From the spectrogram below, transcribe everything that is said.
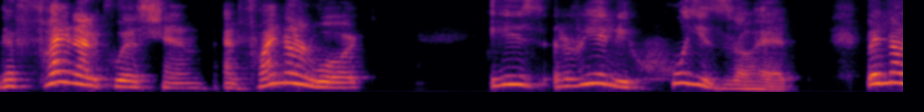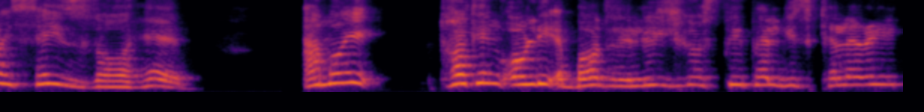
the final question and final word is really who is Zahid? When I say Zahid, am I talking only about religious people, this cleric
